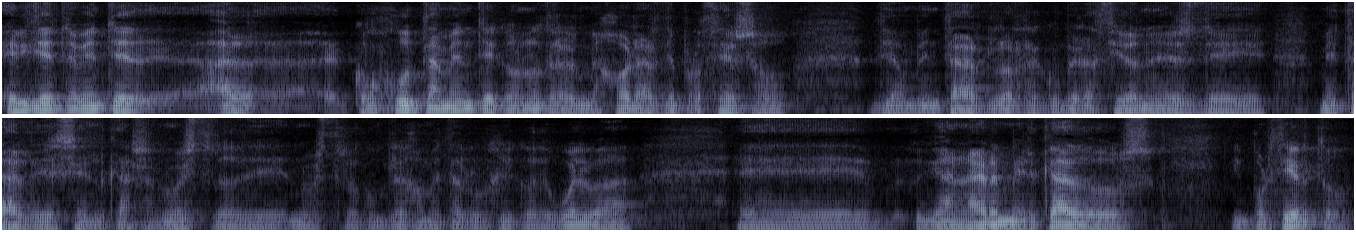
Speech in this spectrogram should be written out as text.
evidentemente, conjuntamente con otras mejoras de proceso, de aumentar las recuperaciones de metales, en el caso nuestro, de nuestro complejo metalúrgico de Huelva, eh, ganar mercados y, por cierto,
